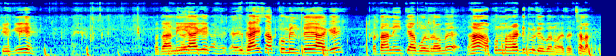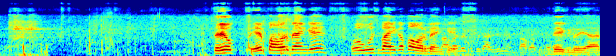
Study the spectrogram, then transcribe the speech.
क्योंकि पता नहीं आगे। गाइस आपको मिलते हैं आगे। पता नहीं क्या बोल रहा हूँ मैं। हाँ अपन मराठीत व्हिडिओ बनवायचा चला। तर हे- पावर बँक बैंक है वो उस भाई का पावर बैंक है। देख लो यार।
